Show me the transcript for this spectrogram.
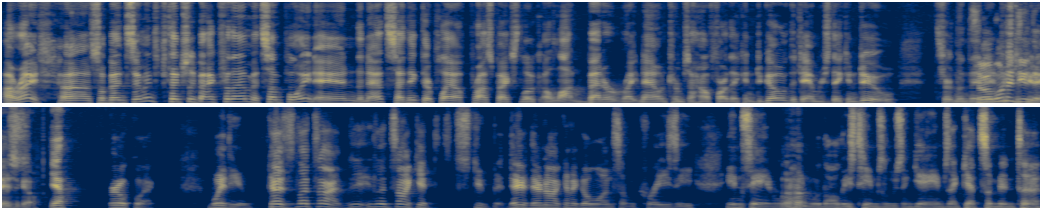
All right. Uh, so Ben Simmons potentially back for them at some point, and the Nets. I think their playoff prospects look a lot better right now in terms of how far they can go, the damage they can do. Certainly, they so did just a few days ago. Yeah. Real quick with you because let's not let's not get stupid. They're they're not going to go on some crazy insane run uh-huh. with all these teams losing games that gets them into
